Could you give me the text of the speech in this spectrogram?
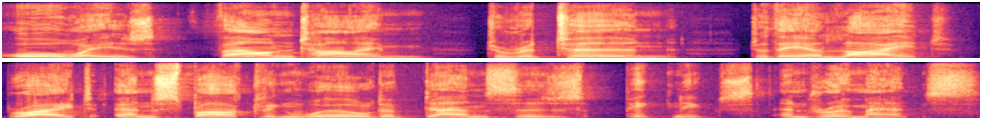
always found time to return to their light, bright, and sparkling world of dances, picnics, and romance.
